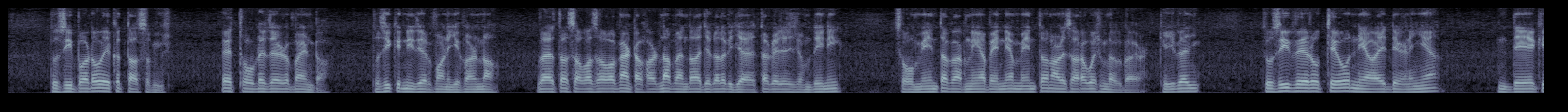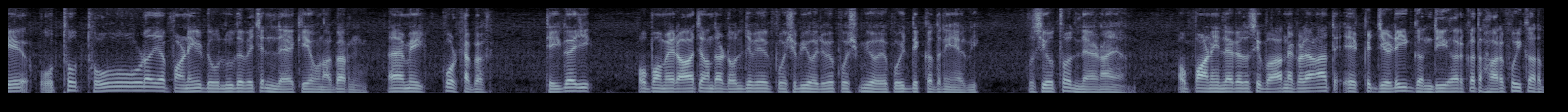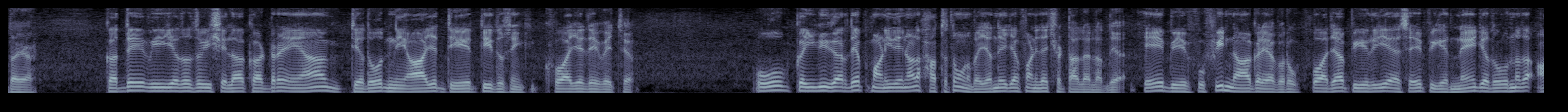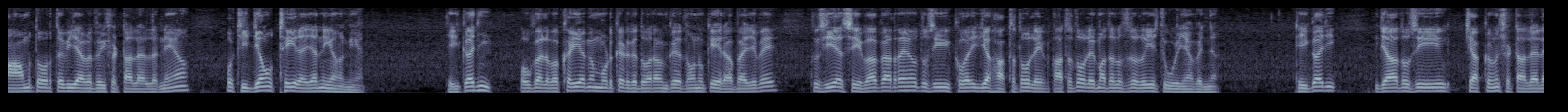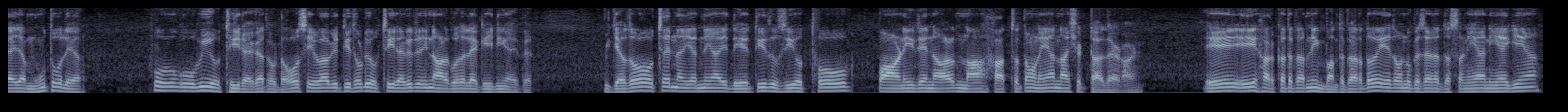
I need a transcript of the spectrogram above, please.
ਤੁਸੀਂ ਪੜ੍ਹੋ ਇੱਕ ਤਸਵੀਰ ਇਹ ਤੁਹਾਡੇ ਤੇ ਡਿਪੈਂਡ ਆ। ਤੁਸੀਂ ਕਿੰਨੀ ਦੇਰ ਪਾਣੀ 'ਚ ਖੜਨਾ ਵੈਸੇ ਤਾਂ ਸਵਾ ਸਵਾ ਘੰਟਾ ਖੜਨਾ ਪੈਂਦਾ, ਅੱਜ ਕੱਲ੍ਹ ਗੁੰਜਾਇਸ਼ ਤਾਂ ਕਿਸੇ 'ਚ ਨਹੀਂ। ਸੋ ਮਿਹਨਤਾਂ ਕਰਨੀਆਂ ਪੈਂਦੀਆਂ, ਮਿਹਨਤਾਂ ਨਾਲ ਸਾਰਾ ਕੁਝ ਮਿਲਦਾ ਹੈ। ਠੀਕ ਹੈ ਜੀ? ਤੁਸੀਂ ਫਿਰ ਉੱਥੇ ਉਹ ਨਿਆਜ਼ ਦੇਣੀ ਆ, ਦੇ ਕੇ ਉੱਥੋਂ ਥੋੜਾ ਜਿਹਾ ਪਾਣੀ ਡੋਲੂ ਦੇ ਵਿੱਚ ਲੈ ਕੇ ਆਉਣਾ ਘਰ ਨੂੰ। ਐਵੇਂ ਹੀ ਘੁੱਟ ਕੇ ਠੀਕ ਹੈ ਜੀ? ਉਹ ਭਾਵੇਂ ਰਾਹ ਚ ਆਉਂਦਾ ਡੁੱਲ ਜਾਵੇ, ਕੁਛ ਵੀ ਹੋ ਜਾਵੇ, ਕੁਛ ਵੀ ਹੋਵੇ, ਕੋਈ ਦਿੱਕਤ ਨਹੀਂ ਹੈਗੀ। ਤੁਸੀਂ ਉੱਥੋਂ ਲੈਣਾ ਆ। ਉਹ ਪਾਣੀ ਲੈ ਕੇ ਤੁਸੀਂ ਬਾਹਰ ਨਿਕਲਿਆ ਨਾ, ਤੇ ਇੱਕ ਜਿਹੜੀ ਗੰਦੀ ਹਰਕਤ ਹਰ ਕੋਈ ਕਰਦਾ ਆ। ਕਦੇ ਵੀ ਜਦੋਂ ਤੁਸੀਂ ਸ਼ਿਲਾ ਕੱਢ ਰਹੇ ਆ, ਜਦੋਂ ਨਿਆਜ਼ ਦੇਤੀ ਤੁਸੀਂ ਖਵਾਜੇ ਦੇ ਵਿੱਚ ਉਹ ਕਈ ਕੀ ਕਰਦੇ ਆ, ਪਾਣੀ ਦੇ ਨਾਲ ਹੱਥ ਧੋਣ ਬਹਿ ਜਾਂਦੇ ਜਾਂ ਪਾਣੀ ਦਾ ਛੱਟਾ ਲੈ ਲੈਂਦੇ ਆ। ਇਹ ਬੇਵਕੂਫੀ ਨਾ ਕਰਿਆ ਕਰੋ। ਖਵਾਜਾ ਪੀਰ ਜੀ ਐਸੇ ਪੀਰ ਨੇ, ਜਦੋਂ ਉਹਨਾਂ ਦਾ ਆਮ ਤੌਰ ਤੇ ਵੀ ਜਾ ਕੇ ਤੁਸੀਂ ਛੱਟਾ ਲੈ ਲੈਂਦੇ ਆ, ਉਹ ਚੀਜ਼ਾਂ ਉੱਥੇ ਹੀ ਰਹਿ ਜਾਂਦੀਆਂ ਹੁੰਦੀਆਂ। ਠੀਕ ਆ ਜੀ? ਉਹ ਗੱਲ ਵੱਖਰੀ ਆ ਕਿ ਮੁੜ ਕੇ ਦੁਬਾਰਾ ਕਿ ਤੁਹਾਨੂੰ ਘੇਰਾ ਪੈ ਜਾਵੇ। ਤੁਸੀਂ ਇਹ ਸੇਵਾ ਕਰ ਰਹੇ ਹੋ, ਤੁਸੀਂ ਇੱਕ ਵਾਰੀ ਜਾਂ ਹੱਥ ਧੋ ਲੇ ਹੱਥ ਧੋ ਲੇ ਮਤਲਬ ਤੁਹਾਡੀਆਂ ਚੂੜੀਆਂ ਪਈਆਂ। ਠੀਕ ਆ ਜੀ? ਜਾਂ ਤੁਸੀਂ ਚੱਕ ਨੂੰ ਛੱਟਾ ਲੈ ਲਿਆ ਜਾਂ ਮੂੰਹ ਧੋ ਲਿਆ। ਉਹ ਉਹ ਵੀ ਉੱਥੇ ਹੀ ਰਹਿ ਗਿਆ ਤੁਹਾਡਾ। ਉਹ ਸੇਵਾ ਕੀਤੀ ਥੋੜੀ ਉੱਥੇ ਹੀ ਰਹਿ ਗਈ, ਤੁਸੀਂ ਨਾਲ ਕੋਲ ਲੈ ਕੇ ਹੀ ਨਹੀਂ ਆਏ ਫਿਰ। ਜਦੋਂ ਉੱਥੇ ਨਜ਼ਰ ਨੇ ਦੇਤੀ, ਤੁਸੀਂ ਉੱਥੋਂ ਪਾਣੀ ਦੇ ਨਾਲ ਨਾ ਹੱਥ ਧੋਣੇ ਆ, ਨਾ ਛਿੱਟਾ ਦੇਣਾ। ਇਹ ਇਹ ਹਰਕਤ ਕਰਨੀ ਬੰਦ ਕਰ ਦਿਓ, ਇਹ ਤੁਹਾਨੂੰ ਕਿਸੇ ਨੇ ਦੱਸਣੀਆਂ ਨਹੀਂ ਹੈਗੀਆਂ।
